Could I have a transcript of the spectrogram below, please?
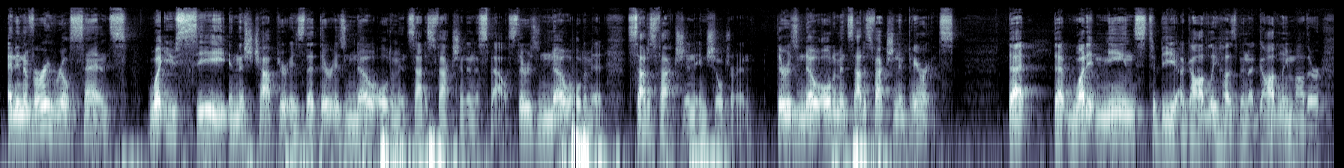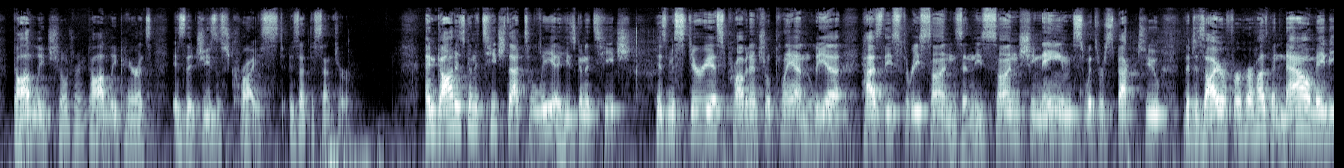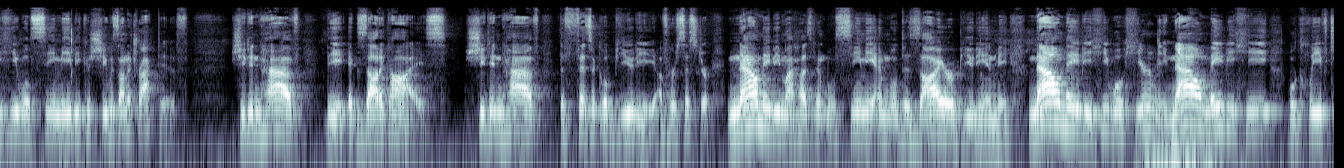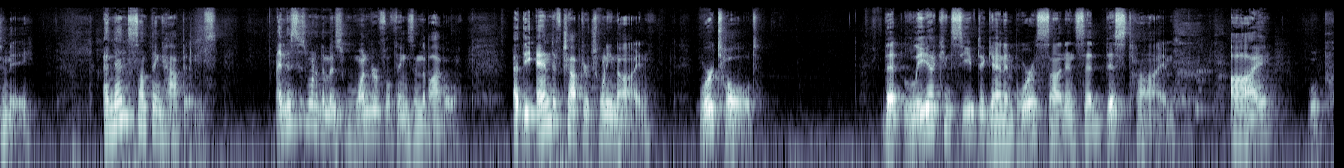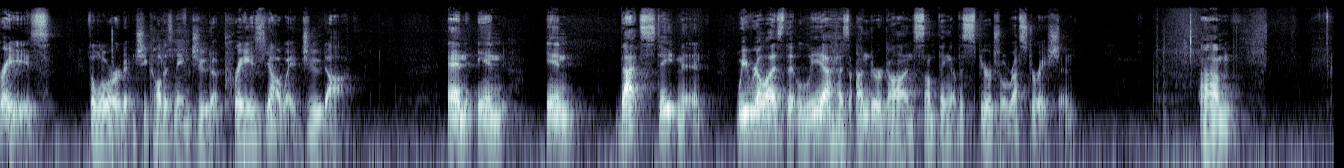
And in a very real sense, what you see in this chapter is that there is no ultimate satisfaction in a spouse. There is no ultimate satisfaction in children. There is no ultimate satisfaction in parents. That, that what it means to be a godly husband, a godly mother, godly children, godly parents is that Jesus Christ is at the center. And God is going to teach that to Leah. He's going to teach his mysterious providential plan. Leah has these three sons, and these sons she names with respect to the desire for her husband. Now maybe he will see me because she was unattractive. She didn't have the exotic eyes. She didn't have the physical beauty of her sister. Now maybe my husband will see me and will desire beauty in me. Now maybe he will hear me. Now maybe he will cleave to me. And then something happens. And this is one of the most wonderful things in the Bible. At the end of chapter 29, we're told that Leah conceived again and bore a son and said, This time I will praise the Lord, and she called his name Judah. Praise Yahweh, Judah. And in, in that statement, we realize that Leah has undergone something of a spiritual restoration. Um,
